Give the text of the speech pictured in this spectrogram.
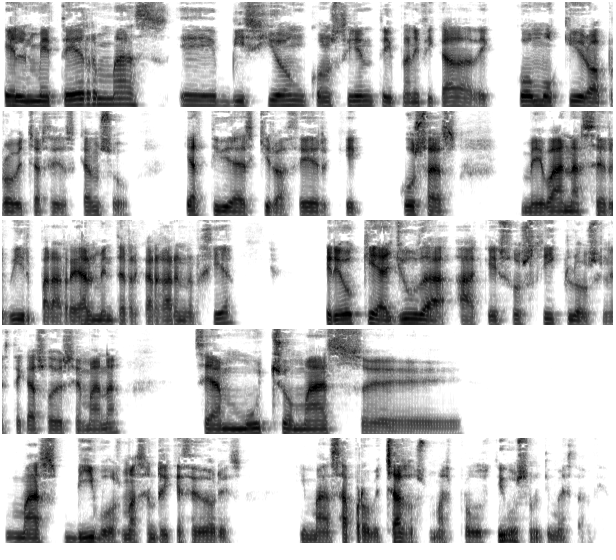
El meter más eh, visión consciente y planificada de cómo quiero aprovechar ese descanso, qué actividades quiero hacer, qué cosas me van a servir para realmente recargar energía, creo que ayuda a que esos ciclos, en este caso de semana, sean mucho más, eh, más vivos, más enriquecedores y más aprovechados, más productivos en última instancia.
